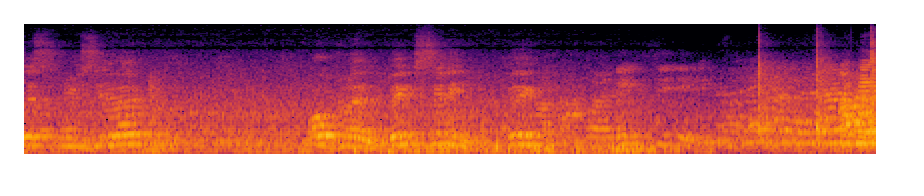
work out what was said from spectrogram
Yes, New Zealand. Auckland, big city, big. Big city. Okay.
